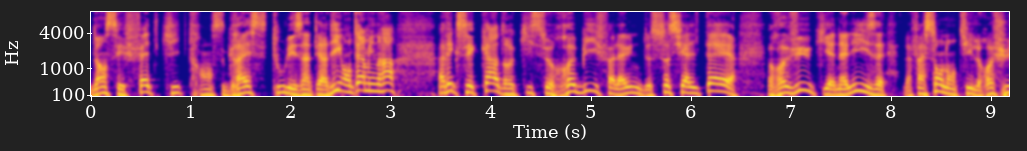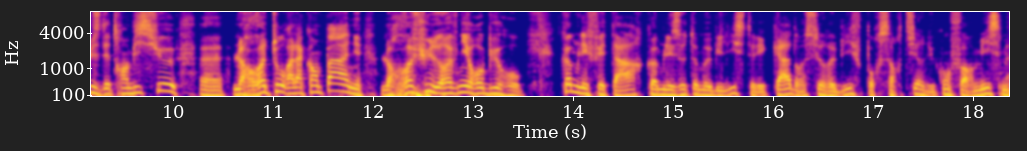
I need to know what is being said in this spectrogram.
dans ces fêtes qui transgressent tous les interdits. On terminera avec ces cadres qui se rebiffent à la une de Socialterre, revue qui analyse la façon dont ils refusent d'être ambitieux, euh, leur retour à la campagne, leur refus de revenir au bureau. Comme les fêtards, comme les automobilistes, les cadres se rebiffent pour sortir du conformisme.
